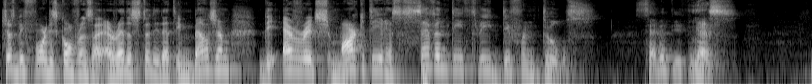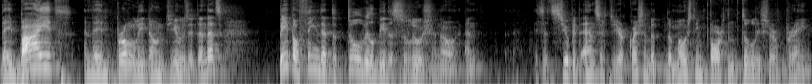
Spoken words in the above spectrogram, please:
just before this conference, I, read a study that in Belgium, the average marketeer has 73 different tools. 73? Yes, they buy it and they probably don't use it, and that's people think that the tool will be the solution. No, and it's a stupid answer to your question, but the most important tool is your brain.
